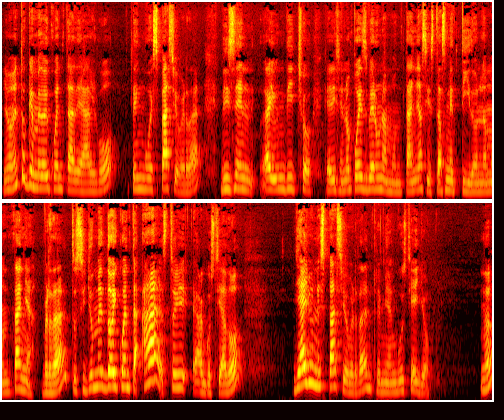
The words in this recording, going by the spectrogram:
el momento que me doy cuenta de algo, tengo espacio, ¿verdad? Dicen, hay un dicho que dice, no puedes ver una montaña si estás metido en la montaña, ¿verdad? Entonces, si yo me doy cuenta, ah, estoy angustiado, ya hay un espacio, ¿verdad? Entre mi angustia y yo, ¿no?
